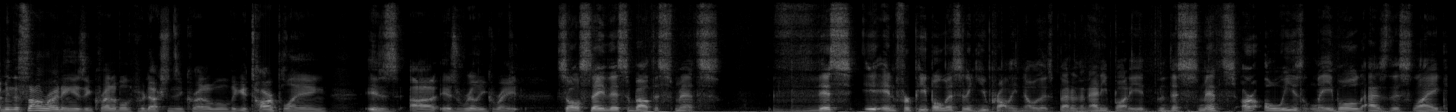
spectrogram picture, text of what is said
I mean, the songwriting is incredible. The production's incredible. The guitar playing is uh, is really great. So I'll say this about the Smiths. This and for people listening, you probably know this better than anybody. The Smiths are always labeled as this like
